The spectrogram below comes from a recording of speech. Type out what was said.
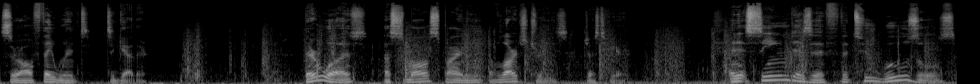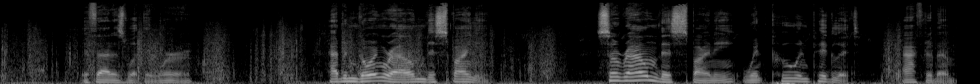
So off they went together. There was a small spinney of larch trees just here, and it seemed as if the two woozles, if that is what they were, had been going round this spinney. So round this spinney went Pooh and Piglet, after them.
